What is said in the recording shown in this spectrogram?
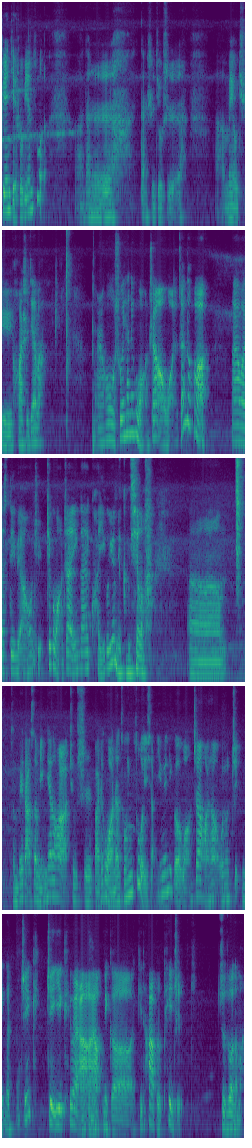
边解说边做的，啊，但是但是就是啊没有去花时间吧。然后说一下那个网站啊，网站的话，iOS DVL 这这个网站应该快一个月没更新了吧，嗯。准备打算明天的话，就是把这个网站重新做一下，因为那个网站好像我用 J 那个 J K J E K Y L L 那个 GitHub 配置制作的嘛，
